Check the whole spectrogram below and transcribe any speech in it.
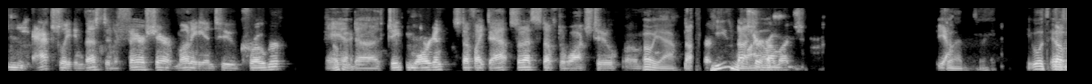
he actually invested a fair share of money into Kroger and uh, J.P. Morgan stuff like that. So that's stuff to watch too. Um, oh yeah not sure, he's not sure how wild. much. Go Yeah, ahead. Sorry. Well, it's, it was-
